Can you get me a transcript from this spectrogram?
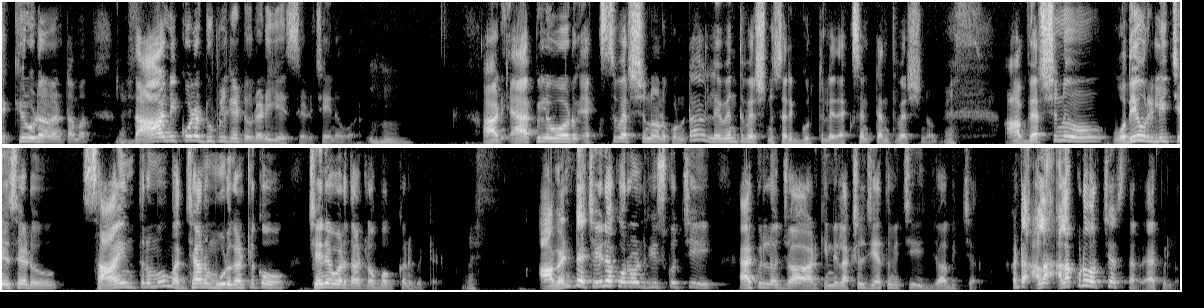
సెక్యూర్డ్ అని అంటామా? దానికి కూడా డూప్లికేట్ రెడీ చేసాడు చైనా వాడు. ఆడి యాపిల్ వాడు ఎక్స్ వెర్షన్ అనుకుంటా లెవెన్త్ వెర్షన్ సరిగ్గా గుర్తులేదు ఎక్స్ అండ్ టెన్త్ వెర్షన్ ఆ వెర్షన్ ఉదయం రిలీజ్ చేశాడు సాయంత్రము మధ్యాహ్నం మూడు గంటలకు చైనా వాడు దాంట్లో బొగ్గు కనిపెట్టాడు ఆ వెంటనే చైనా కుర్రోడిని తీసుకొచ్చి యాపిల్లో జా ఆడికి ఇన్ని లక్షల జీతం ఇచ్చి జాబ్ ఇచ్చారు. అంటే అలా అలా కూడా వర్క్ చేస్తారు యాపిల్లో.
